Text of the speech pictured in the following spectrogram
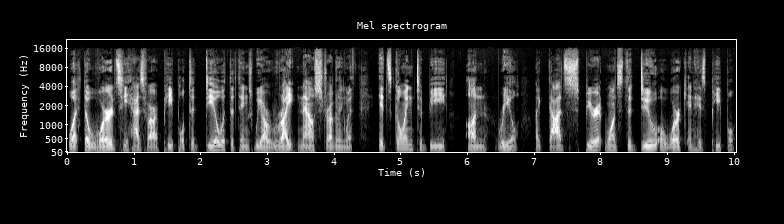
what the words he has for our people to deal with the things we are right now struggling with, it's going to be unreal. Like God's spirit wants to do a work in his people.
